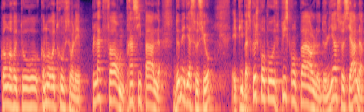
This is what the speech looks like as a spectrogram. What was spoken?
qu'on me, retrouve sur les plateformes principales de médias sociaux. Et puis bah, ce que je propose, puisqu'on parle de lien social,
